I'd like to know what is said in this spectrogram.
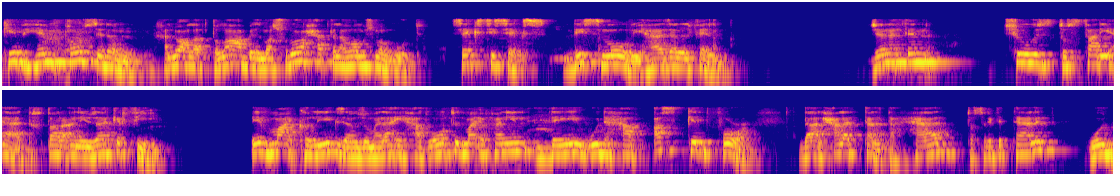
keep him posted on. خلوه على اطلاع بالمشروع حتى لو هو مش موجود. 66 this movie هذا الفيلم جوناثان choose to study at اختار أن يذاكر فيه. If my colleagues and زملائي had wanted my opinion they would have asked for. ده الحالة الثالثة. Had تصريف الثالث. would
